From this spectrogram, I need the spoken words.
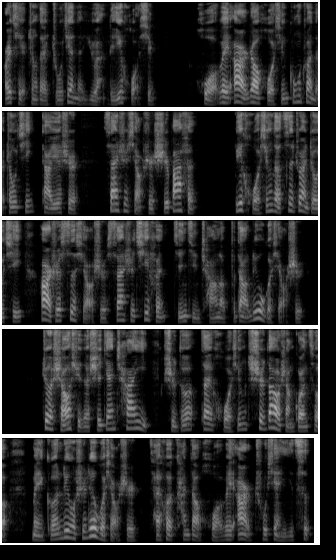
而且正在逐渐的远离火星。火卫二绕火星公转的周期大约是三十小时十八分，比火星的自转周期二十四小时三十七分仅仅长了不到六个小时。这少许的时间差异，使得在火星赤道上观测，每隔六十六个小时才会看到火卫二出现一次。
